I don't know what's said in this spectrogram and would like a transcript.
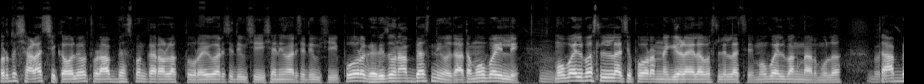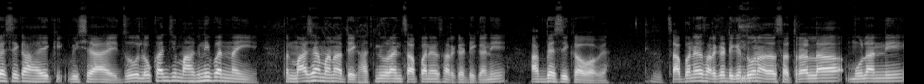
परंतु शाळा शिकवल्यावर थोडा अभ्यास पण करावा लागतो. रविवारच्या दिवशी शनिवारच्या दिवशी. पोरं घरी जाऊन अभ्यास नाही होत. आता मोबाईल मोबाईल बसलेलाच आहे पोरांना गिळायला बसलेलाच आहे. मोबाईल बगणार मुलं. तर अभ्यासिका हा एक विषय आहे जो लोकांची मागणी पण नाही आहे. पण माझ्या मनात एक हातनूर आणि चापानेरसारख्या ठिकाणी अभ्यासिका व्हाव्या चापानेरसारख्या ठिकाणी दोन हजार सतराला मुलांनी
